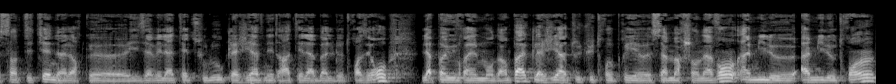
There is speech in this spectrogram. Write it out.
Saint-Étienne alors qu'ils avaient la tête sous l'eau, que la GIA venait de rater la balle de 3-0, il n'a pas eu vraiment d'impact. La GIA a tout de suite repris sa marche en avant, a mis le a mis le 3-1.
